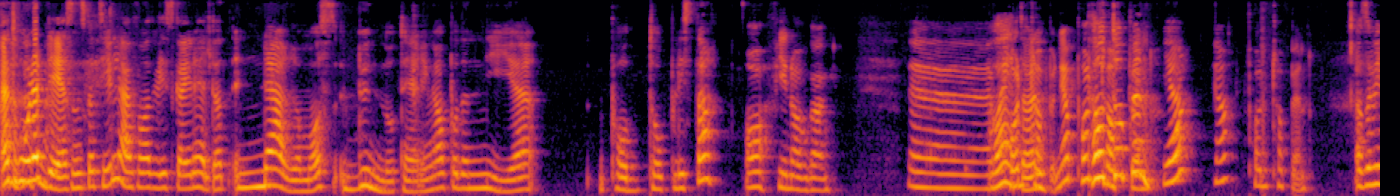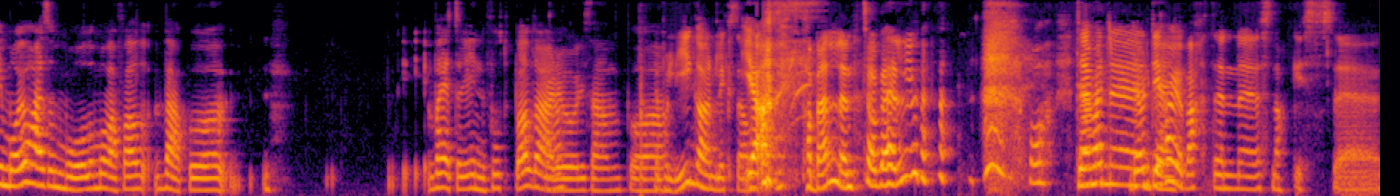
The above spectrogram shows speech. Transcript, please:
Jeg tror det er det som skal til her for at vi skal i det hele tatt nærme oss bunnoteringer på den nye podtopplista. Å, fin overgang. Eh, Hva heter den? Podtoppen. Ja, Podtoppen. Podtoppen! Ja. Ja, Podtoppen. Altså, vi må jo ha et sånt mål om å i hvert fall være på Hva heter det innen fotball? Da er det jo liksom på Det er på ligaen, liksom. Ja. Tabellen. tabellen. oh, Det det, men, vært- eh, det det har jo vært en eh, snakkis eh,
